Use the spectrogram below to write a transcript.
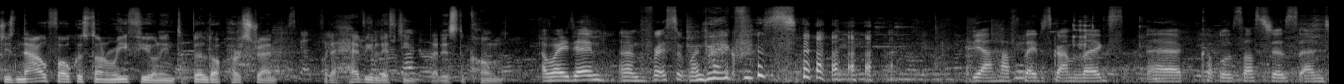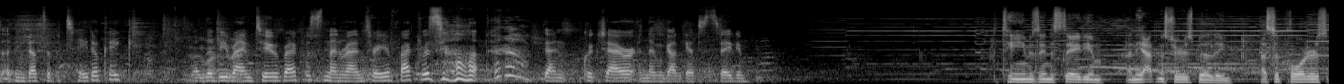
She's now focused on refueling to build up her strength for the heavy lifting that is to come. I weighed in and I'm the first with my breakfast. yeah, half plate of scrambled eggs, a couple of sausages, and I think that's a potato cake. Well, there'll be round two of breakfast and then round three of breakfast. then quick shower and then we got to get to the stadium. The team is in the stadium and the atmosphere is building as supporters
